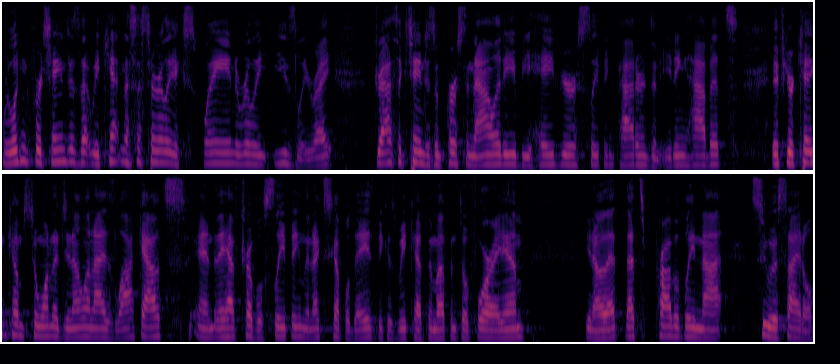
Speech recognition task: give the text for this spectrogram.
We're looking for changes that we can't necessarily explain really easily, right? Drastic changes in personality, behavior, sleeping patterns, and eating habits. If your kid comes to one of Janelle and I's lockouts and they have trouble sleeping the next couple days because we kept them up until 4 a.m., you know, that, that's probably not suicidal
